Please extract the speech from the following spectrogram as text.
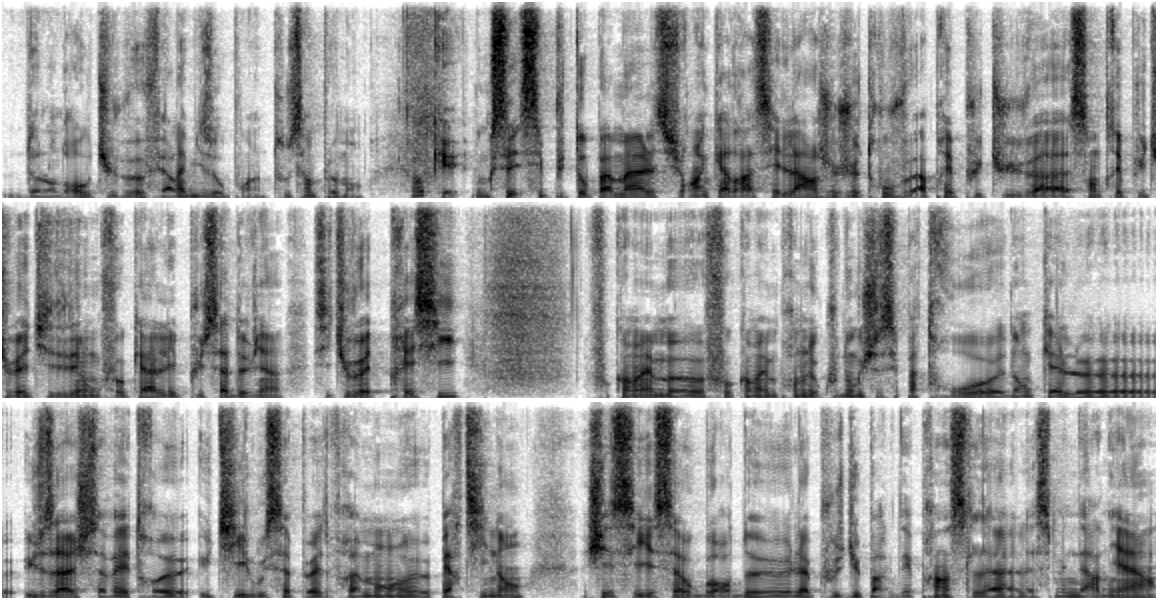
de l'endroit où tu veux faire la mise au point, tout simplement. Ok. Donc c'est plutôt pas mal sur un cadre assez large, je trouve. Après, plus tu vas centrer, plus tu vas utiliser des longues focales et plus ça devient, si tu veux être précis, faut quand même, euh, faut quand même prendre le coup. Donc je ne sais pas trop euh, dans quel euh, usage ça va être utile ou ça peut être vraiment pertinent. J'ai essayé ça au bord de la pelouse du Parc des Princes la, semaine dernière.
